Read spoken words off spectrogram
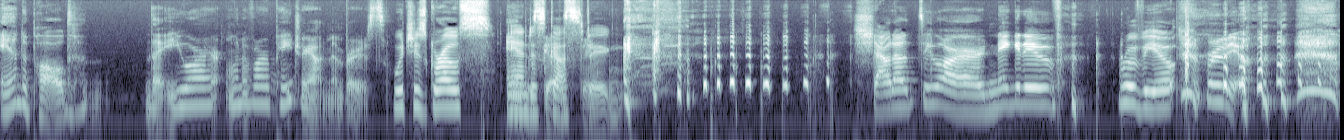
and appalled that you are one of our Patreon members. which is gross and, And disgusting. Shout out to our negative Review. review.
